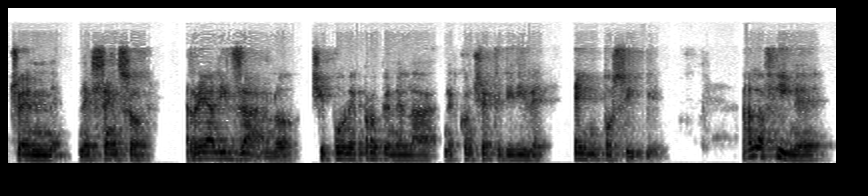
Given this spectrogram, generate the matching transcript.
cioè nel senso realizzarlo ci pone proprio nella, nel concetto di dire è impossibile. Alla fine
